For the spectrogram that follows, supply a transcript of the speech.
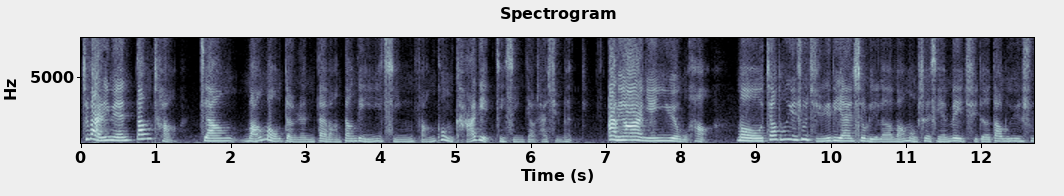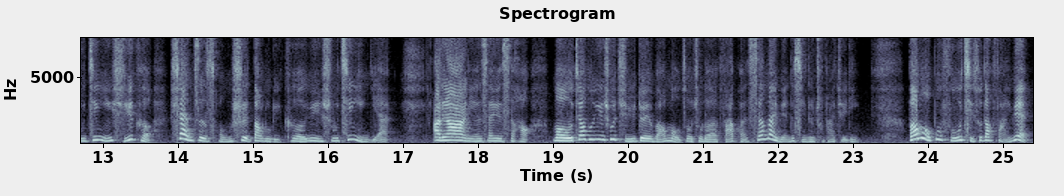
执法人员当场。将王某等人带往当地疫情防控卡点进行调查询问。二零二二年一月五号，某交通运输局立案受理了王某涉嫌未取得道路运输经营许可，擅自从事道路旅客运输经营一案。二零二二年三月四号，某交通运输局对王某作出了罚款三万元的行政处罚决定。王某不服，起诉到法院。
